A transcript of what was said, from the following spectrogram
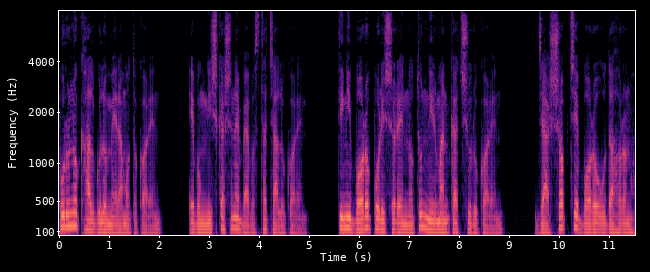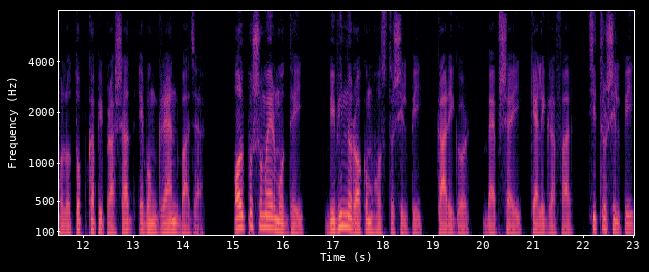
পুরনো খালগুলো মেরামত করেন, এবং নিষ্কাশনের ব্যবস্থা চালু করেন। তিনি বড় পরিসরে নতুন নির্মাণ কাজ শুরু করেন যার সবচেয়ে বড় উদাহরণ হল তোপকাপি প্রাসাদ এবং গ্র্যান্ড বাজার। অল্প সময়ের মধ্যেই বিভিন্ন রকম হস্তশিল্পী, কারিগর, ব্যবসায়ী, ক্যালিগ্রাফার, চিত্রশিল্পী,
